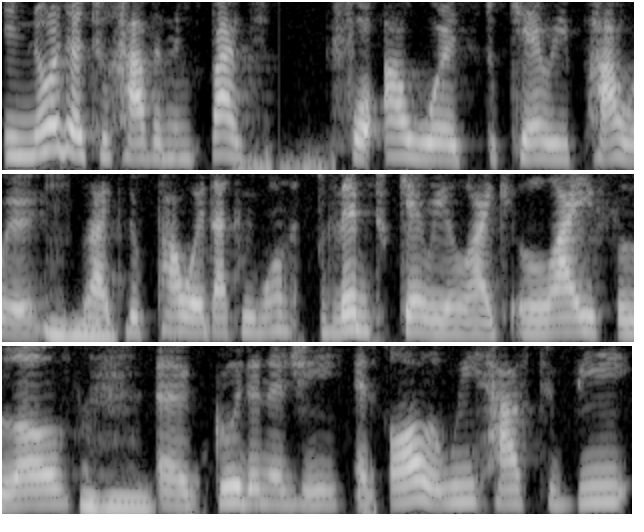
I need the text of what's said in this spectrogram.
in order to have an impact for our words to carry power, mm-hmm. like the power that we want them to carry, like life, love, mm-hmm. uh, good energy, and all, we have to be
